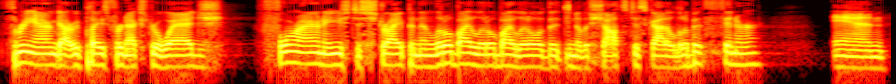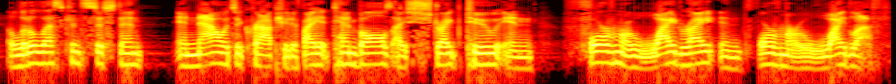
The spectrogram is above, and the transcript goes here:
Three iron got replaced for an extra wedge. Four iron I used to stripe, and then little by little by little, the you know the shots just got a little bit thinner and a little less consistent. And now it's a crapshoot. If I hit ten balls, I stripe two, and four of them are wide right, and four of them are wide left.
